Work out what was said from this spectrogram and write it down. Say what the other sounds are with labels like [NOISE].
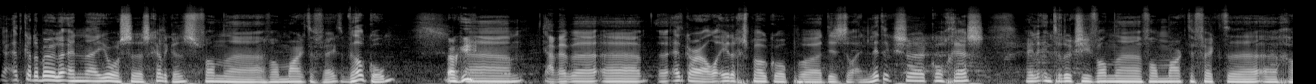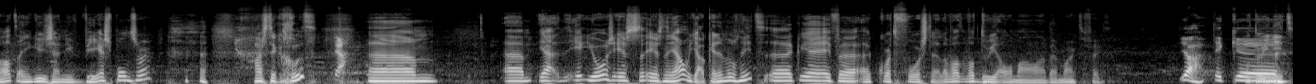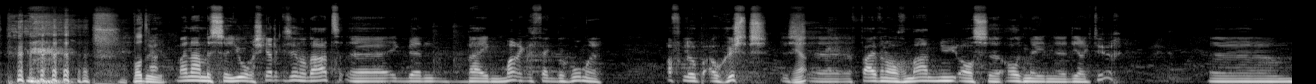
Ja, Edgar de Beulen en uh, Joris uh, Schellekens van, uh, van Market Effect. Welkom. Dank u. Ehm, ja, we hebben Edgar al eerder gesproken op Digital Analytics Congres. Hele introductie van, van Market Effect gehad. En jullie zijn nu weer sponsor. [LAUGHS] Hartstikke goed. Ja. Um, um, ja, Joris, eerst, eerst naar jou, want jou kennen we nog niet. kun je even kort voorstellen, wat, wat doe je allemaal bij Market Effect? Ja, ik... Wat doe je niet? [LAUGHS] Wat doe je? mijn naam is uh, Joris Scherkens inderdaad. Uh, ik ben bij Market Effect begonnen afgelopen augustus. Dus ja. uh, vijf en een halve maand nu als algemeen directeur. Ehm,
